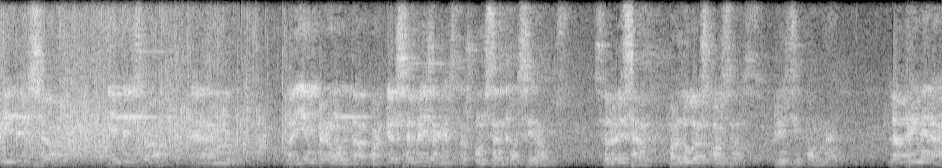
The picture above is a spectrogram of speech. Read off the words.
Dit això, dit això eh, la gent pregunta per què serveix aquestes concentracions? Serveixen per dues coses, principalment. La primera,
